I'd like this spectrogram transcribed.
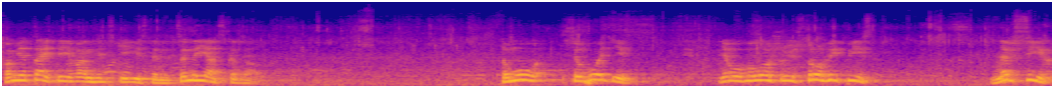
Пам'ятайте євангельські істини, це не я сказав. Тому сьогодні я оголошую строгий піст для всіх.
